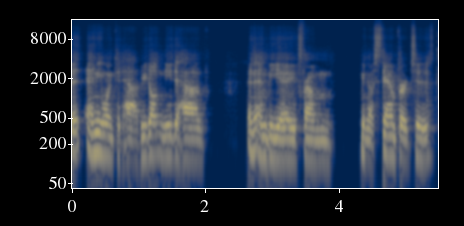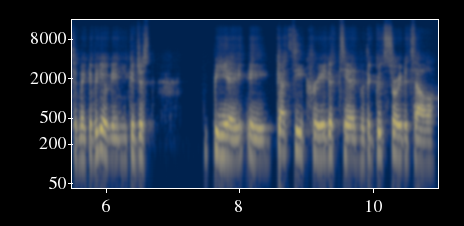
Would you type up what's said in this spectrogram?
that anyone could have. You don't need to have an MBA from, you know, Stanford to, to make a video game. You could just be a, a gutsy, creative kid with a good story to tell,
